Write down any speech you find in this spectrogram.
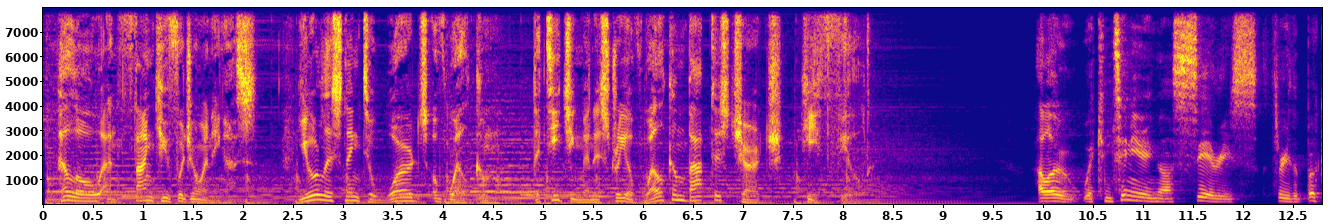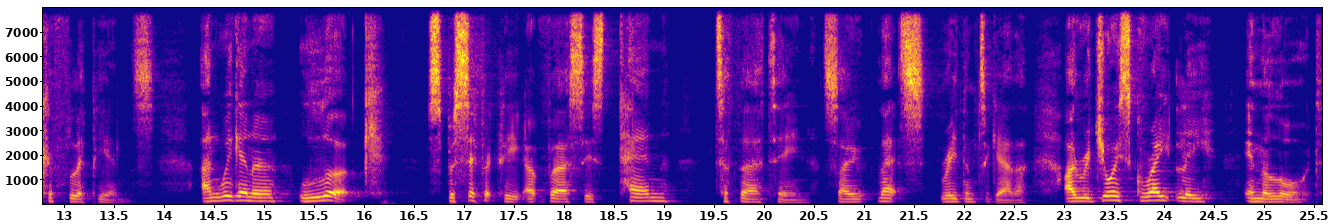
Hello, and thank you for joining us. You're listening to Words of Welcome, the teaching ministry of Welcome Baptist Church, Heathfield. Hello, we're continuing our series through the book of Philippians, and we're going to look specifically at verses 10 to 13. So let's read them together. I rejoice greatly in the Lord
